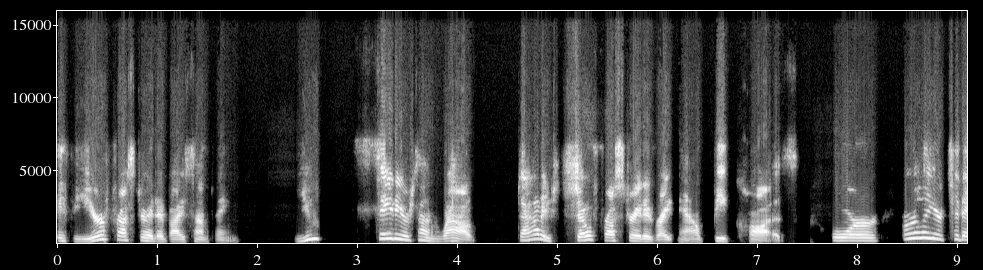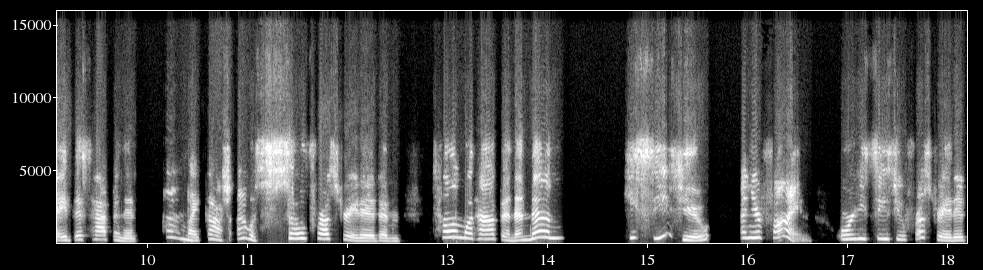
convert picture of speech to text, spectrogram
if you're frustrated by something, you say to your son, wow, dad is so frustrated right now because, or earlier today, this happened and oh my gosh, I was so frustrated and tell him what happened. And then he sees you and you're fine. Or he sees you frustrated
